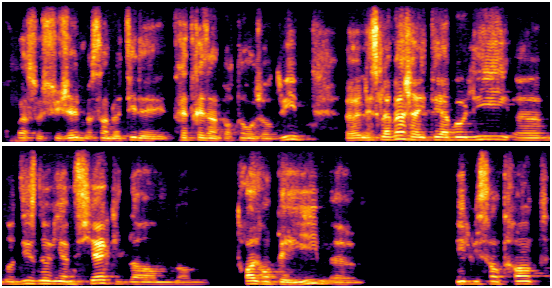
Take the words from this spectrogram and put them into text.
pourquoi ce sujet, me semble-t-il, est très très important aujourd'hui. Euh, l'esclavage a été aboli euh, au 19e siècle dans, trois grands pays. 1830,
